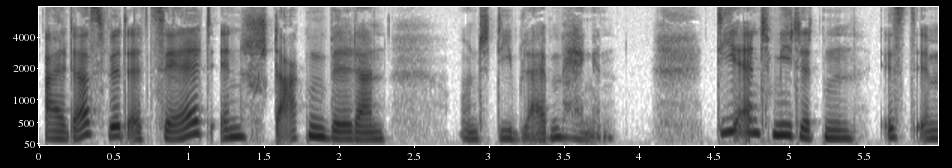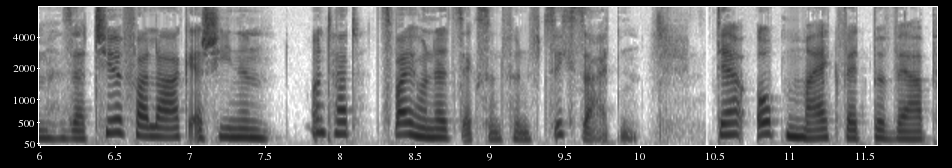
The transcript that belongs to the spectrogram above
All das wird erzählt in starken Bildern und die bleiben hängen. Die Entmieteten ist im Satyrverlag erschienen und hat 256 Seiten. Der Open Mic Wettbewerb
